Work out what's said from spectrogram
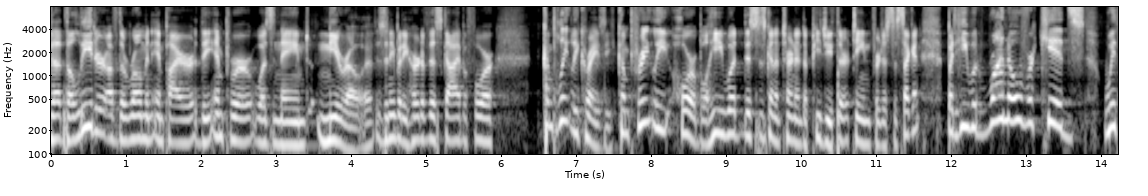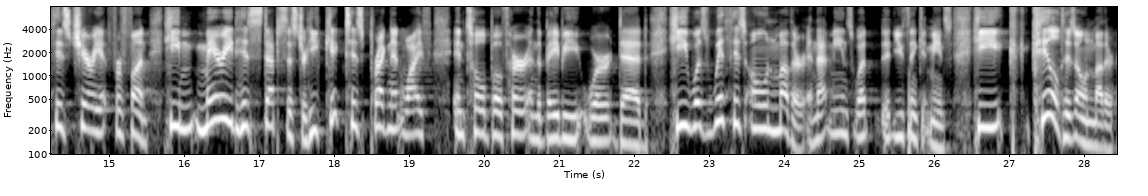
the, the leader of the Roman Empire, the emperor, was named Nero. Has anybody heard of this guy before? Completely crazy, completely horrible. He would, this is going to turn into PG 13 for just a second, but he would run over kids with his chariot for fun. He married his stepsister. He kicked his pregnant wife until both her and the baby were dead. He was with his own mother, and that means what you think it means. He killed his own mother.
